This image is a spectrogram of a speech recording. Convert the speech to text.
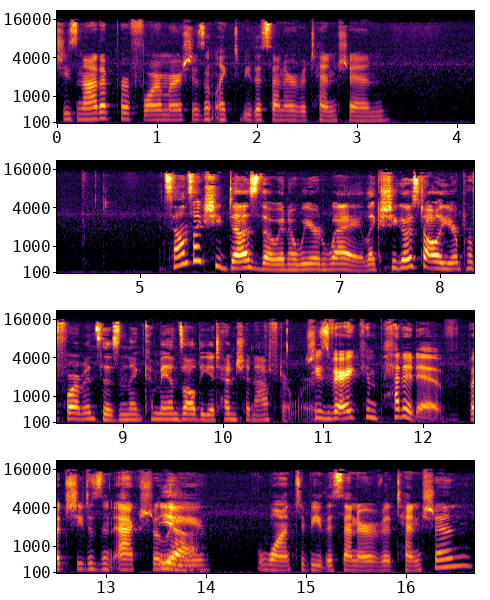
she's not a performer. She doesn't like to be the center of attention. It sounds like she does, though, in a weird way. Like she goes to all your performances and then commands all the attention afterwards. She's very competitive, but she doesn't actually Yeah. want to be the center of attention.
